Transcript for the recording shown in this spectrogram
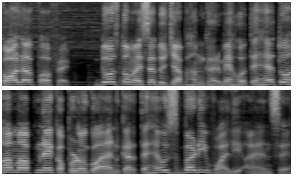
कॉलर परफेक्ट दोस्तों, वैसे तो जब हम घर में होते हैं तो हम अपने कपड़ों को आयन करते हैं उस बड़ी वाली आयन से।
